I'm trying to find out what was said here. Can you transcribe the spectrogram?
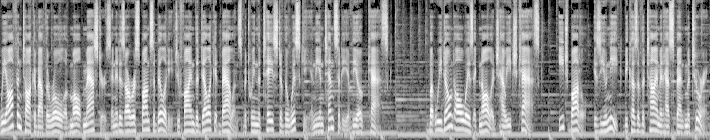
we often talk about the role of malt masters, and it is our responsibility to find the delicate balance between the taste of the whiskey and the intensity of the oak cask. But we don't always acknowledge how each cask, each bottle, is unique because of the time it has spent maturing,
